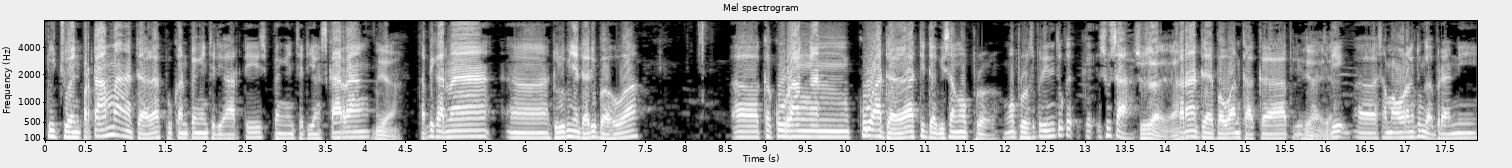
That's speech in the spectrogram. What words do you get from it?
tujuan pertama adalah bukan pengen jadi artis, pengen jadi yang sekarang, Iya. tapi karena eh, dulu menyadari bahwa eh, kekuranganku adalah tidak bisa ngobrol. Ngobrol seperti ini tuh ke- ke- susah. Susah ya. Karena ada bawaan gagap gitu Iya, kan. iya. Jadi eh, sama orang itu nggak berani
